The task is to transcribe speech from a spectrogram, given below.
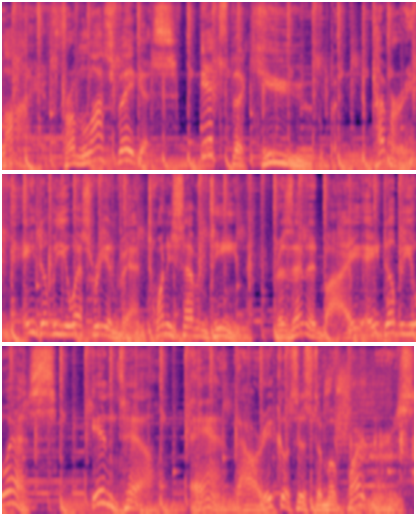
Live from Las Vegas, it's theCUBE. Covering AWS reInvent 2017. Presented by AWS, Intel, and our ecosystem of partners.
